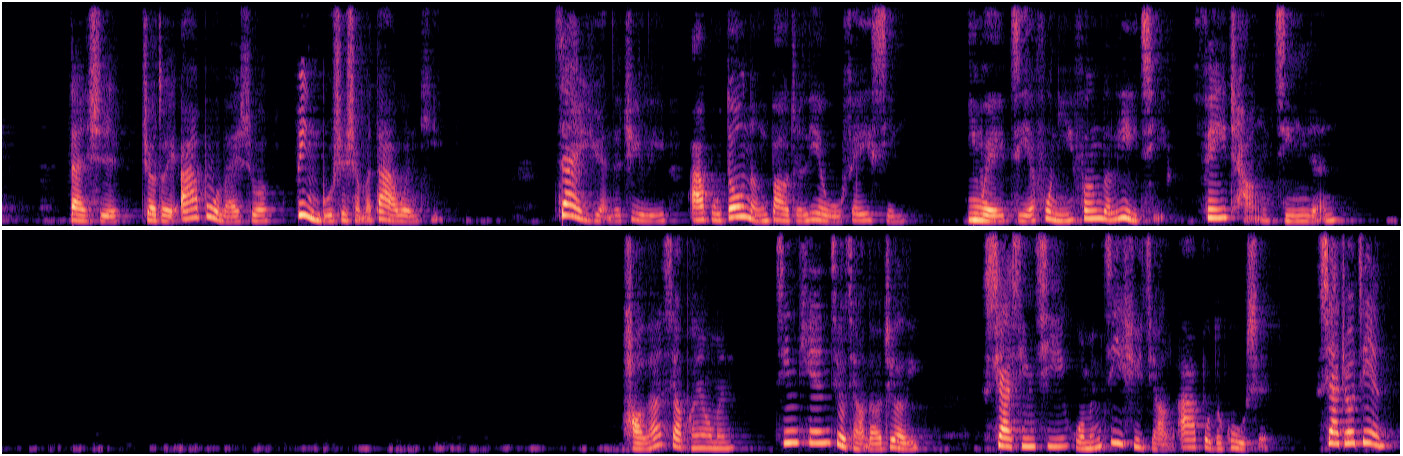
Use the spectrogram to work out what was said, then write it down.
但是这对阿布来说并不是什么大问题。再远的距离，阿布都能抱着猎物飞行，因为杰夫尼风的力气非常惊人。好了，小朋友们，今天就讲到这里。下星期我们继续讲阿布的故事。下周见。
